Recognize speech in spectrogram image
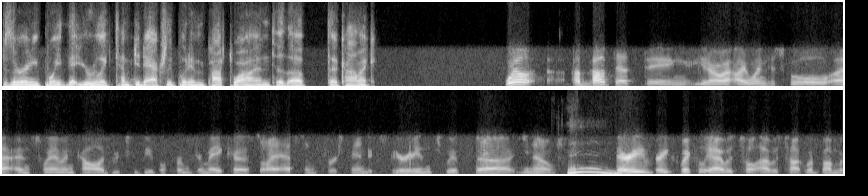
Is there any point that you were like tempted to actually put in patois into the the comic? Well, about that thing, you know, I went to school uh, and swam in college with two people from Jamaica, so I have some firsthand experience with, uh, you know, mm. very very quickly. I was told I was taught what bumba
